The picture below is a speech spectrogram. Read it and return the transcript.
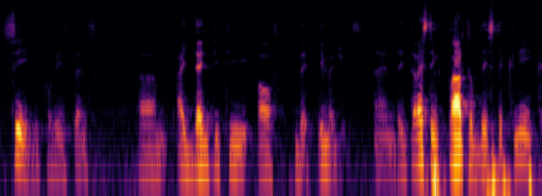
seeing, for instance, um, identity of the images. And the interesting part of this technique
